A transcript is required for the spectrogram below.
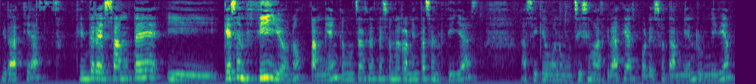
Gracias. Qué interesante y qué sencillo, ¿no? También, que muchas veces son herramientas sencillas. Así que bueno, muchísimas gracias por eso también, Ruth Miriam.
